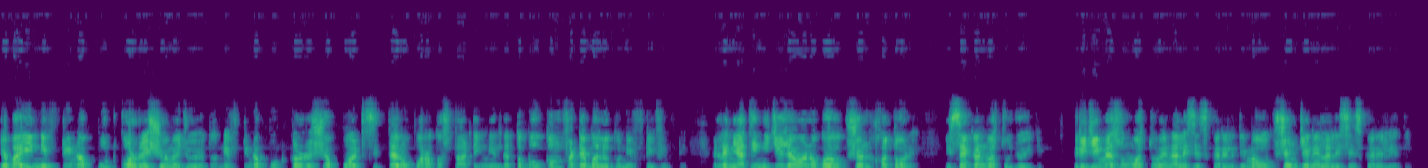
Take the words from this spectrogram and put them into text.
કે ભાઈ નિફ્ટીનો પુટકોલ રેશિયો મેં જોયો હતો. નિફ્ટીનો પુટકોલ રેશિયો પોઈન્ટ સિત્તેર ઉપર હતો સ્ટાર્ટિંગની અંદર. તો બહુ કમ્ફર્ટેબલ હતું નિફ્ટી ફિફ્ટી એટલે ત્યાંથી નીચે જવાનો કોઈ ઓપ્શન હતો નહીં. એ સેકન્ડ વસ્તુ જોઈ હતી. ત્રીજી મેં શું વસ્તુ એનાલિસિસ કરેલી હતી? મેં ઓપ્શન ચેન એનાલિસિસ કરેલી હતી.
